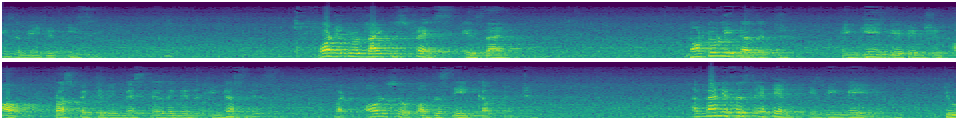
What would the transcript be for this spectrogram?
is a major issue. What it would like to stress is that not only does it engage the attention of prospective investors and in- industrialists, but also of the state government. A manifest attempt is being made to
